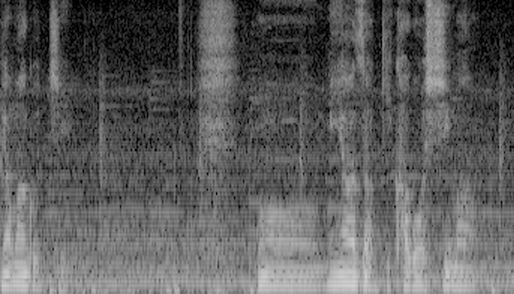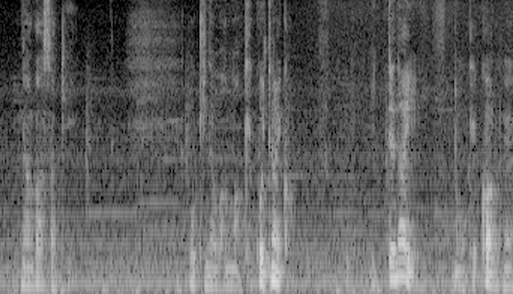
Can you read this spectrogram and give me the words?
部。山口。宮崎鹿児島。長崎。沖縄。まあ結構行ってないか。行ってないのも結構あるね。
